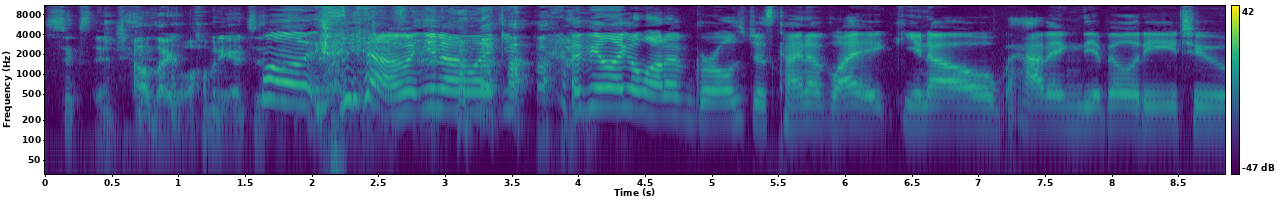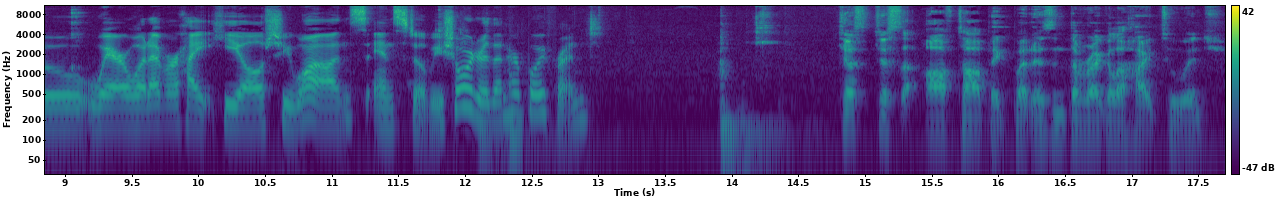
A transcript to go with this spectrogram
six inch. I was like, well, how many inches? Well, yeah, have? but you know, like you, I feel like a lot of girls just kind of like you know having the ability to wear whatever height heel she wants and still be shorter than her boyfriend. Just just off topic, but isn't the regular height two inch?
